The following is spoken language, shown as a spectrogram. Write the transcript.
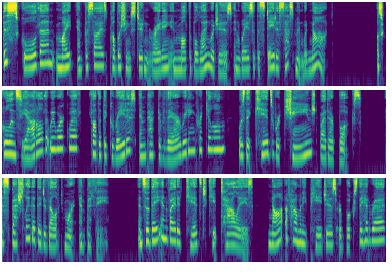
This school then might emphasize publishing student writing in multiple languages in ways that the state assessment would not. A school in Seattle that we work with thought that the greatest impact of their reading curriculum was that kids were changed by their books, especially that they developed more empathy. And so they invited kids to keep tallies not of how many pages or books they had read,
